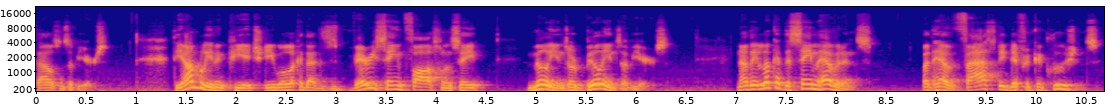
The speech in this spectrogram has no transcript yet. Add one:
thousands of years. The unbelieving PhD will look at that very same fossil and say, millions or billions of years. Now they look at the same evidence, but they have vastly different conclusions.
